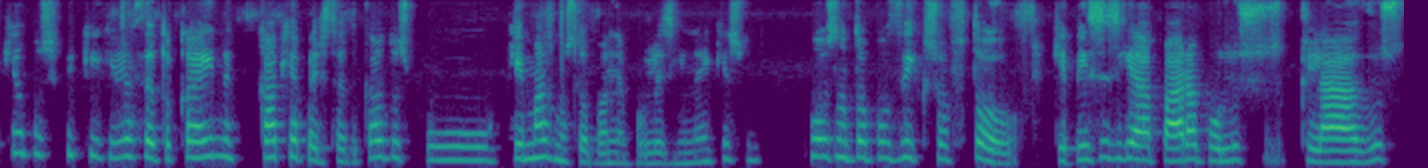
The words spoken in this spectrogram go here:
Και όπως είπε και η κυρία Θεατοκά, είναι κάποια περιστατικά όντως που και εμάς μας το είπαν πολλές γυναίκες. Πώς να το αποδείξω αυτό. Και επίσης για πάρα πολλούς κλάδους,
